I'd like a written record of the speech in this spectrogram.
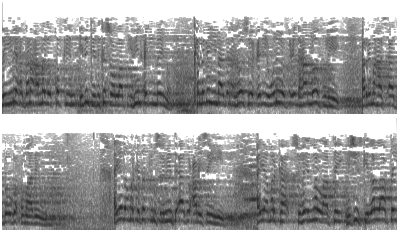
La yidhi haddana annaga qofkii idinka idinka soo laabtay idiin celin mayno. Ka naga yimaadana noo soo celiyo weliba ficil ahaan loo fuliyey. Arrimahaas aad ba uga xumaadeen wy marka dadkii muslimiinta aad u caraysan yihiin ayaa marka suhaylna laabtay heshiiskii la laabtay.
